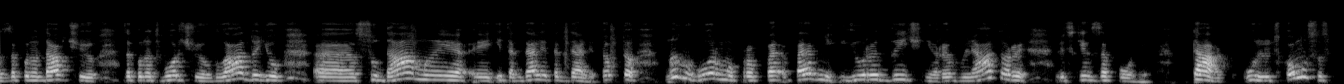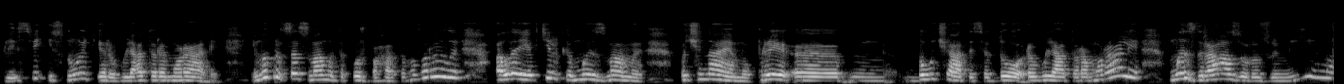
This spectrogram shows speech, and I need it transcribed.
законодавчою законотворчою владою, судами і так далі. І так далі. Тобто, ми говоримо про певні юридичні регулятори людських законів. Так, у людському суспільстві існують і регулятори моралі, і ми про це з вами також багато говорили. Але як тільки ми з вами починаємо при е, долучатися до регулятора моралі, ми зразу розуміємо,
